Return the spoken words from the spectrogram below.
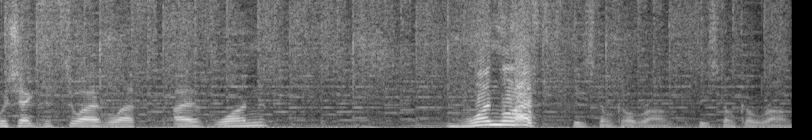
Which exits do I have left? I have one. One left! Please don't go wrong. Please don't go wrong.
